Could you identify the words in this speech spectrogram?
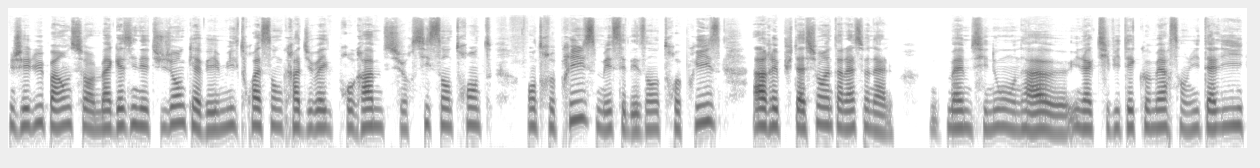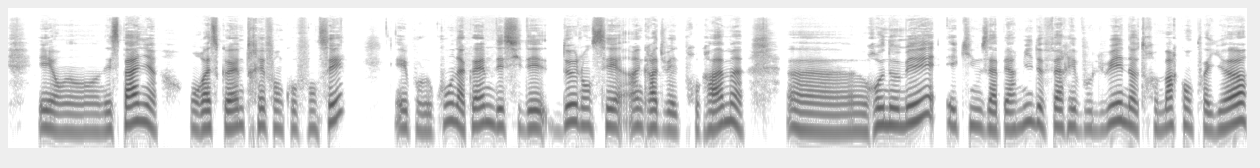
J'ai lu, par exemple, sur le magazine étudiant qu'il y avait 1300 graduate programmes sur 630 entreprises, mais c'est des entreprises à réputation internationale. Donc, même si nous, on a une activité commerce en Italie et en, Espagne, on reste quand même très franco-français. Et pour le coup, on a quand même décidé de lancer un graduate programme euh, renommé et qui nous a permis de faire évoluer notre marque employeur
